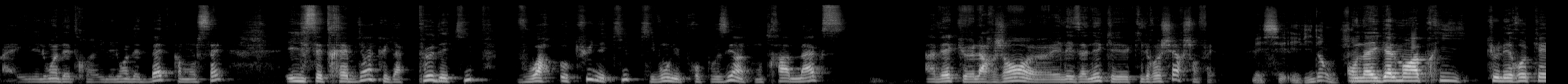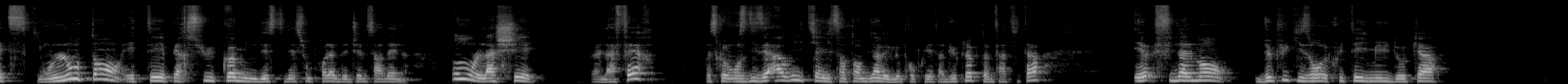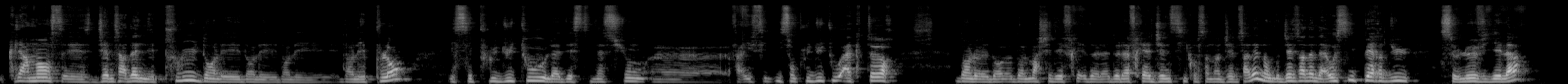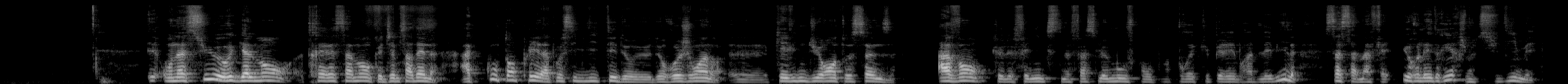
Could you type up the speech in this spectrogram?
bah, il est loin d'être, il est loin d'être bête, comme on le sait, et il sait très bien qu'il y a peu d'équipes voire aucune équipe qui vont lui proposer un contrat max avec euh, l'argent euh, et les années qu'il recherche en fait. Mais c'est évident. On a également appris que les Rockets, qui ont longtemps été perçus comme une destination probable de James Harden, ont lâché euh, l'affaire parce qu'on se disait ah oui tiens il s'entend bien avec le propriétaire du club Tom Fertitta et finalement depuis qu'ils ont recruté Ime Udoka clairement, James Harden n'est plus dans les, plans et c'est plus du tout la destination. Euh, ils, sont plus du tout acteurs dans le, marché de, la, de la free agency concernant James Harden. Donc James Harden a aussi perdu ce levier-là. On a su également très récemment que James Harden a contemplé la possibilité de, de rejoindre euh, Kevin Durant aux Suns avant que le Phoenix ne fasse le move pour, pour récupérer Bradley Bill. Ça, ça m'a fait hurler de rire. Je me suis dit, mais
